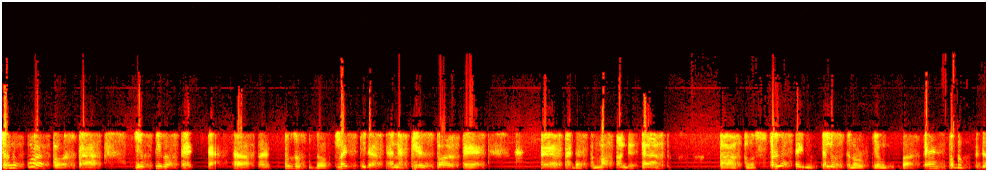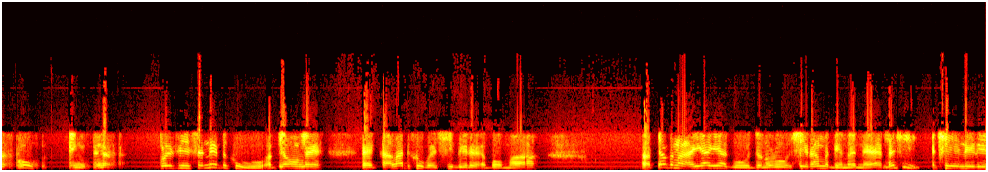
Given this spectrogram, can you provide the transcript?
ကျွန်တော် ကရုပ်ပြီးပါမယ်အဲတော့လက်ရှိတဲ့ energy source ရဲ့အဲမဟုတ်တဲ့အာဆယ်စိတ်တယ်လို့ကျွန်တော်ယုံပါတယ်။ဘာလို့လဲဆိုတော့အင်းက policy နဲ့တခုအပြောင်းလဲအဲကာလတစ်ခုပဲရှိသေးတဲ့အပေါ်မှာပြဿနာအရရကိုကျွန်တော်တို့ရှေ့တန်းမတင်ပဲနဲ့လက်ရှိအခြေအနေတွေ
